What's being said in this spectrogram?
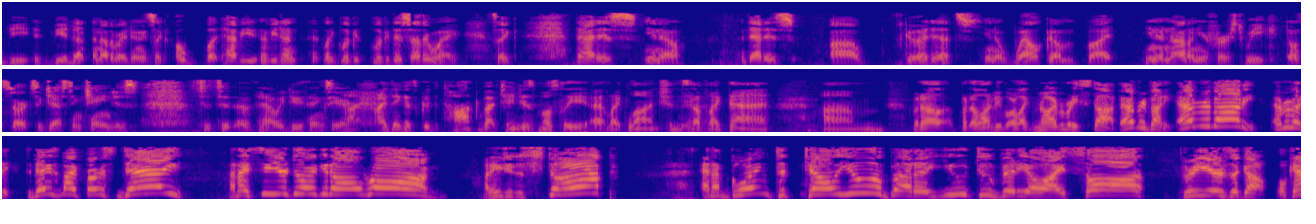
be be a, another way of doing it. It's like, oh, but have you have you done like look at look at this other way? It's like that is you know that is uh good. That's you know welcome, but you know not on your first week. Don't start suggesting changes to, to of how we do things here. I think it's good to talk about changes mostly at like lunch and stuff like that. Um, but uh, but a lot of people are like, no, everybody stop, everybody, everybody, everybody. Today's my first day, and I see you're doing it all wrong. I need you to stop. And I'm going to tell you about a YouTube video I saw three years ago. Okay?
